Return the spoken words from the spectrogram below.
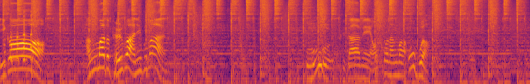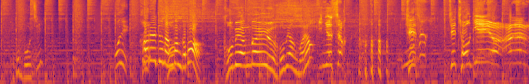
이거 악마도 별거 아니구만. 오, 그 다음에 어떤 악마가? 오 뭐야? 저건 뭐지? 아니 칼을 든 악마인가봐. 곰의 악마예요 곰의 악마야? 이 녀석 제, 제 적이에요. 아,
